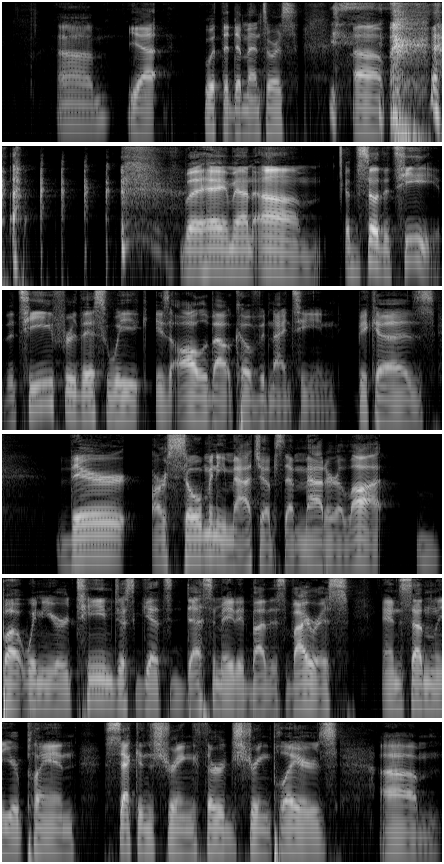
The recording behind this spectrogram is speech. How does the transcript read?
Um, yeah, with the Dementors. Um, but hey, man. Um, so the tea, the tea for this week is all about COVID nineteen because there are so many matchups that matter a lot. But when your team just gets decimated by this virus and suddenly you're playing second string, third string players, um,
